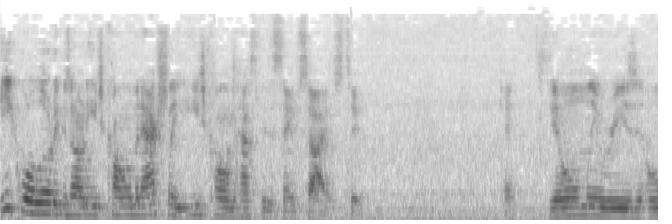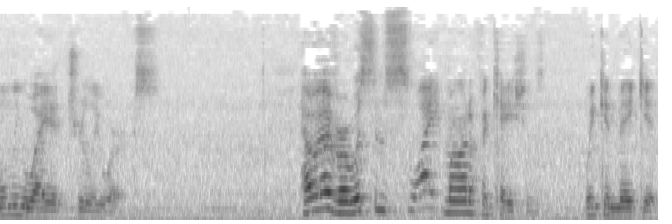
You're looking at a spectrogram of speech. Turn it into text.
equal loadings on each column, and actually each column has to be the same size too. The only reason, only way it truly works. However, with some slight modifications, we can make it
